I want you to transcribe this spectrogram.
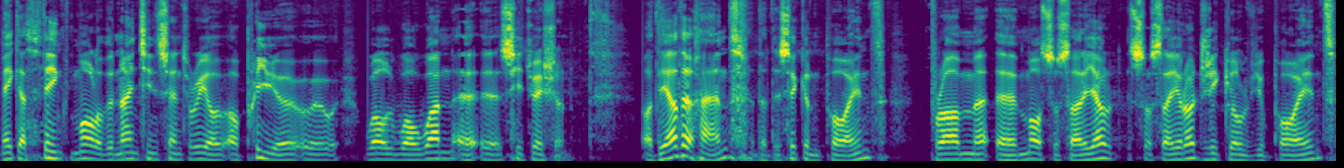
make us think more of the 19th century or, or pre-World War I situation. On the other hand, that the second point, from a more sociological viewpoint,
